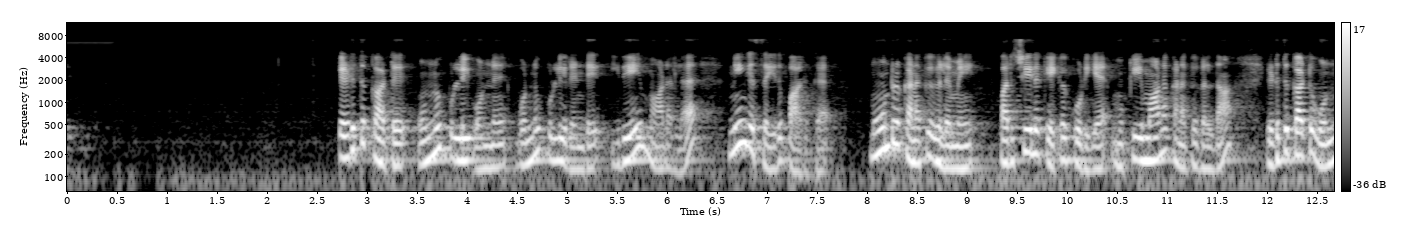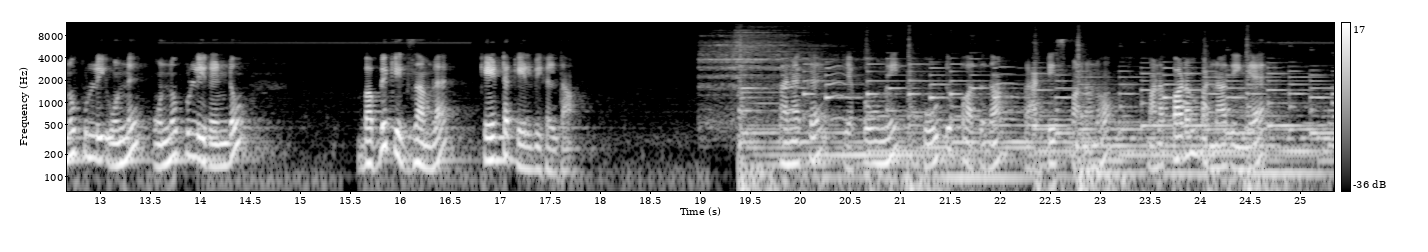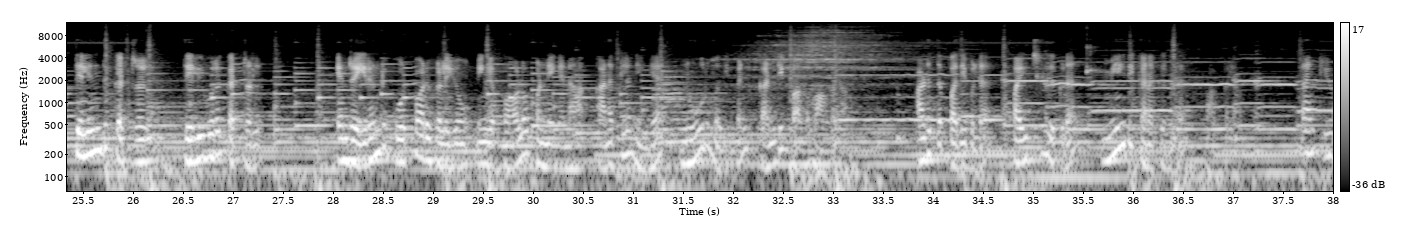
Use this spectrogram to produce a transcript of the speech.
எடுத்துக்காட்டு ஒன்று புள்ளி ஒன்று ஒன்று புள்ளி ரெண்டு இதே மாடலை நீங்கள் செய்து பாருங்க. மூன்று கணக்குகளுமே பரீட்சையில் கேட்கக்கூடிய முக்கியமான கணக்குகள் தான். எடுத்துக்காட்டு ஒன்று புள்ளி ஒன்று ஒன்று புள்ளி ரெண்டும் பப்ளிக் எக்ஸாமில் கேட்ட கேள்விகள் தான். கணக்கை எப்பவுமே போட்டு பார்த்து தான் ப்ராக்டிஸ் பண்ணணும். மனப்பாடம் பண்ணாதீங்க. தெளிந்து கற்றல் தெளிவுற கற்றல் என்ற இரண்டு கோட்பாடுகளையும் நீங்கள் ஃபாலோ பண்ணீங்கன்னா கணக்கில் நீங்கள் நூறு மதிப்பெண் கண்டிப்பாக வாங்கலாம். அடுத்த பதிவில் பயிற்சியில் இருக்கிற மீதி கணக்குகளை பார்க்கலாம். தேங்க்யூ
